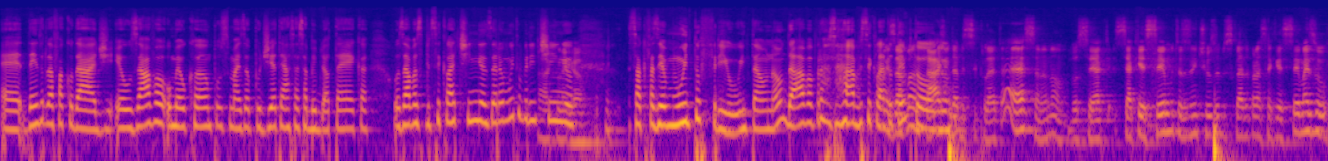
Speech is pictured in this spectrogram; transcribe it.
é, dentro da faculdade, eu usava o meu campus, mas eu podia ter acesso à biblioteca, usava as bicicletinhas, era muito bonitinho. Ah, que só que fazia muito frio, então não dava para usar a bicicleta mas o tempo todo. a vantagem da bicicleta é essa, né? Não, você se aquecer, muitas vezes a gente usa a bicicleta para se aquecer, mas o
